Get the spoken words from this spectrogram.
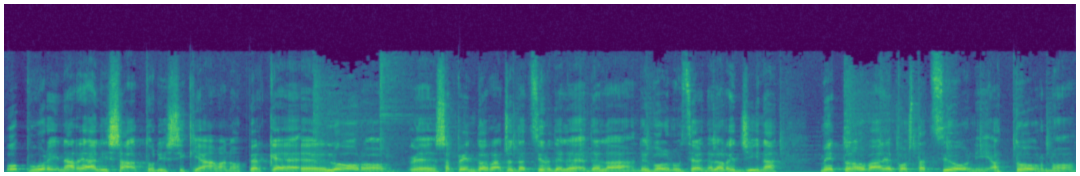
oppure in areali saturi si chiamano perché eh, loro eh, sapendo il raggio d'azione del, della, del volo nuziale della regina mettono varie postazioni attorno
